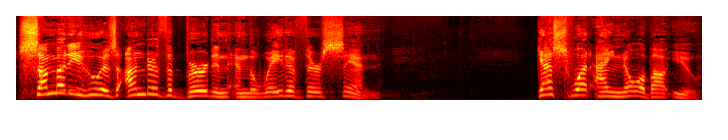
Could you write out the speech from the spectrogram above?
somebody who is under the burden and the weight of their sin, guess what I know about you?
